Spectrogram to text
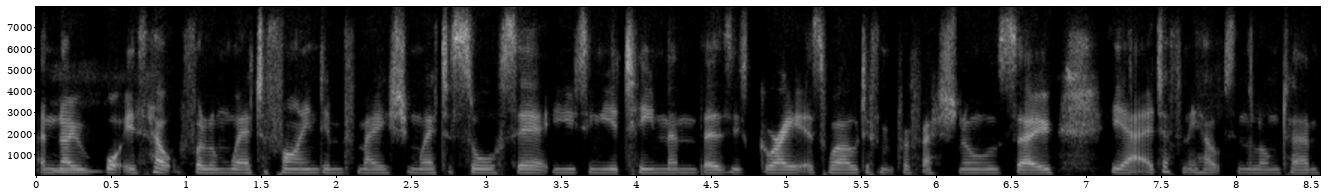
and know Mm. what is helpful and where to find information where to source it using your team members is great as well different professionals so yeah it definitely helps in the long term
